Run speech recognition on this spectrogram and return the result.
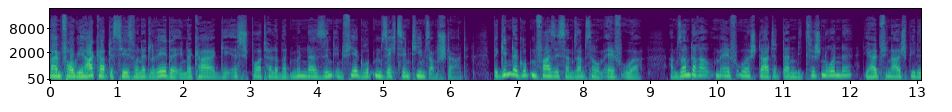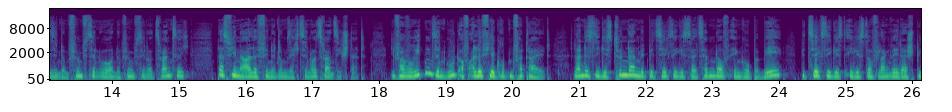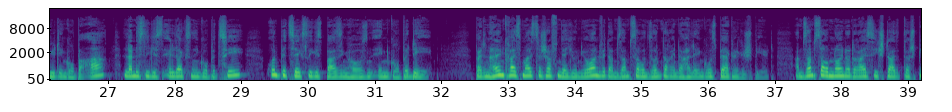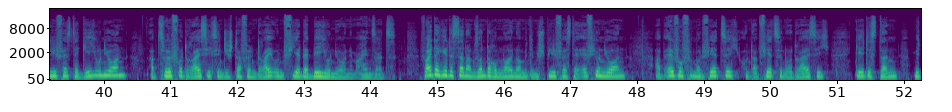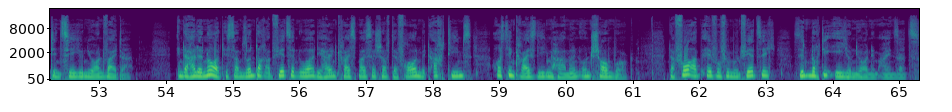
Beim VGH Cup des TSV Nettelrede in der KGS Sporthalle Bad Münder sind in vier Gruppen 16 Teams am Start. Beginn der Gruppenphase ist am Samstag um 11 Uhr. Am Sonntag um 11 Uhr startet dann die Zwischenrunde. Die Halbfinalspiele sind um 15 Uhr und um 15.20 Uhr. Das Finale findet um 16.20 Uhr statt. Die Favoriten sind gut auf alle vier Gruppen verteilt. Landesligist Tündern mit Bezirksligist Salzhemdorf in Gruppe B, Bezirksligist Egestorf Langreder spielt in Gruppe A, Landesligist Eldachsen in Gruppe C und Bezirksligist Basinghausen in Gruppe D. Bei den Hallenkreismeisterschaften der Junioren wird am Samstag und Sonntag in der Halle in Großberkel gespielt. Am Samstag um 9.30 Uhr startet das Spielfest der G-Junioren. Ab 12.30 Uhr sind die Staffeln 3 und 4 der B-Junioren im Einsatz. Weiter geht es dann am Sonntag um 9 Uhr mit dem Spielfest der F-Junioren. Ab 11.45 Uhr und ab 14.30 Uhr geht es dann mit den C-Junioren weiter. In der Halle Nord ist am Sonntag ab 14 Uhr die Hallenkreismeisterschaft der Frauen mit acht Teams aus den Kreisligen Hameln und Schaumburg. Davor ab 11.45 Uhr sind noch die E-Junioren im Einsatz.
